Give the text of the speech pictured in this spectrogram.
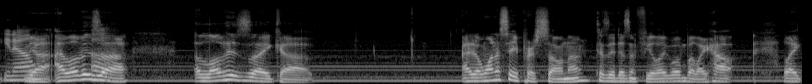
You know? Yeah, I love his. uh I love his like. uh I don't want to say persona because it doesn't feel like one, but like how, like,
